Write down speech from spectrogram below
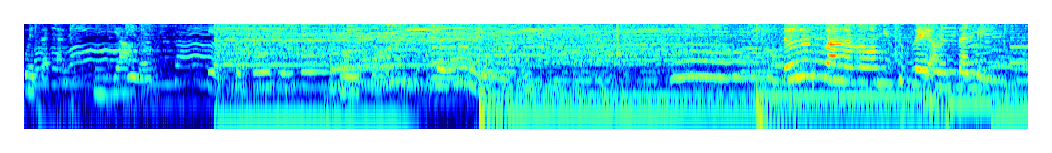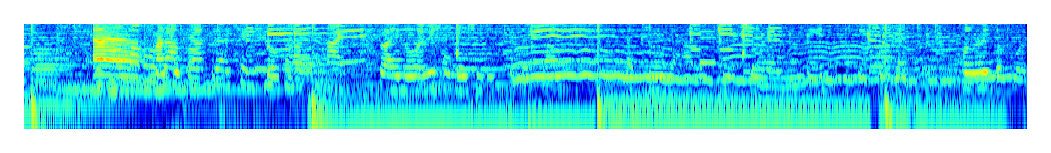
with Yeah. you know. Yeah, so am Rose So what was it? There was a song that my mom used to play on Sundays. Uh, Michael Bolton. So, so I know every Sunday she would just put this song. Like clean the house, make sure that I'm clean, make sure that don't worry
